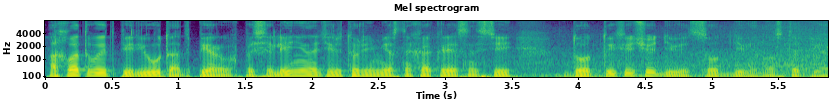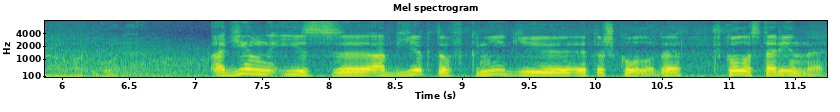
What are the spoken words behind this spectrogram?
охватывает период от первых поселений на территории местных окрестностей до 1991 года. Один из э, объектов книги – это школа, да? Школа старинная.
